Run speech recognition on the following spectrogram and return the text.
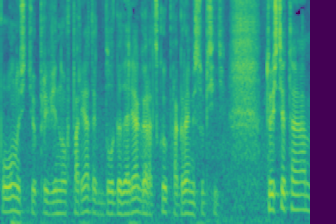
полностью приведено в порядок благодаря городской программе субсидий. То есть это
